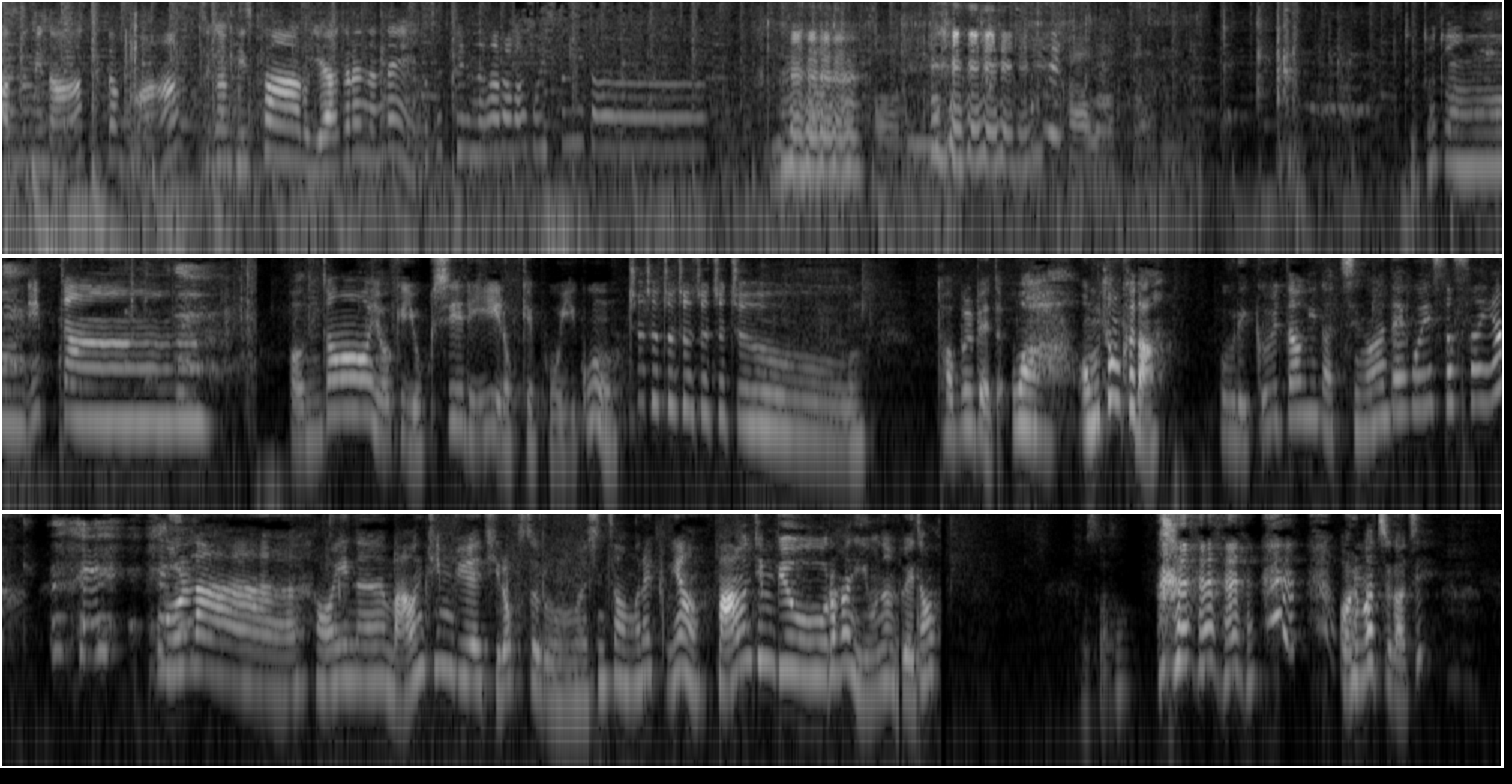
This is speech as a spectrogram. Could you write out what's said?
왔습니다. 꿀떡이와 지금 비스타로 예약을 했는데 체크인을 하러 가고 있습니다. 두두둔 입장. 먼저 여기 욕실이 이렇게 보이고 쭈쭈쭈쭈쭈쭈 더블 베드. 와 엄청 크다. 우리 꿀떡이가 징얼대고 있었어요? 몰라. 저희는 마운틴 뷰의 디럭스 룸을 신청을 했고요. 마운틴 뷰로 한 이유는 왜죠? 더 싸서? 얼마 추가지?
